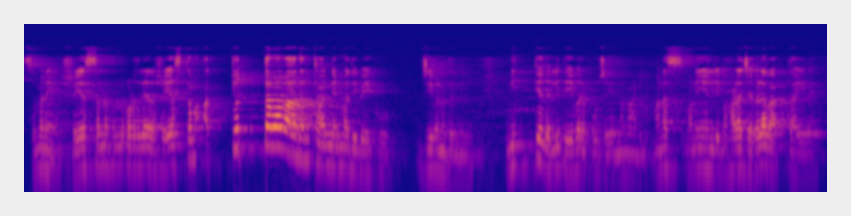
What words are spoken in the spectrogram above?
ಸುಮ್ಮನೆ ಶ್ರೇಯಸ್ಸನ್ನು ತಂದು ಕೊಡಿದ್ರೆ ಶ್ರೇಯಸ್ತಮ ಅತ್ಯುತ್ತಮವಾದಂತಹ ನೆಮ್ಮದಿ ಬೇಕು ಜೀವನದಲ್ಲಿ. ನಿತ್ಯದಲ್ಲಿ ದೇವರ ಪೂಜೆಯನ್ನು ಮಾಡಿ. ಮನಸ್, ಮನೆಯಲ್ಲಿ ಬಹಳ ಜಗಳವಾಗ್ತಾ ಇದೆ.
